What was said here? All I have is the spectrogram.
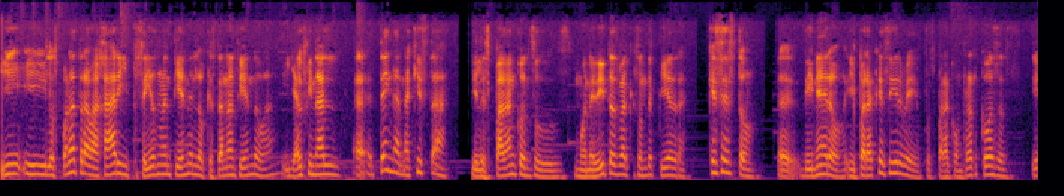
Y, y los pone a trabajar y pues ellos no entienden lo que están haciendo, ¿va? Y ya al final, eh, tengan, aquí está. Y les pagan con sus moneditas, ¿va? Que son de piedra. ¿Qué es esto? "Eh, dinero. ¿Y para qué sirve? Pues para comprar cosas. Y,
